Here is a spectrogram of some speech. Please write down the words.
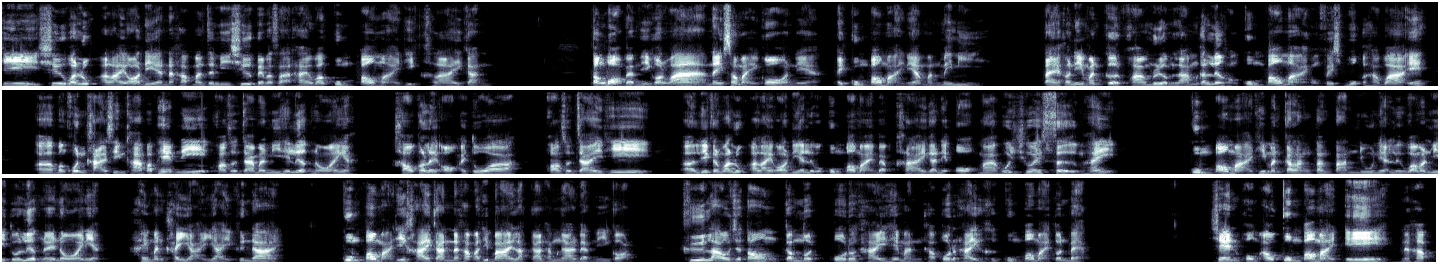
ที่ชื่อว่า Look Alike Audience นะครับ มันจะมีชื่อเป็นภาษาไทยว่ากลุ่มเป้าหมายที่คล้ายกัน ต้องบอกแบบนี้ก่อนว่าในสมัยก่อนเนี่ย ไอ้กลุ่มเป้าหมายเนี่ยมันไม่มี แต่คราวนี้มันเกิดความเหลื่อมล้ำกันเรื่องของกลุ่มเป้าหมายของ Facebook นะครับว่า เอ๊ะ เอ่อบางคนขายสินค้าประเภทนี้ ความสนใจมันมีให้เลือกน้อยไงเขาก็เลยออกไอตัวความสนใจที่เอ่อเรียกกันว่า look alike audience หรือว่ากลุ่มเป้าหมายแบบคล้ายกันเนี่ยออกมาเพื่อช่วยเสริมให้กลุ่มเป้าหมายที่มันกำลังตันๆอยู่เนี่ยหรือว่ามันมีตัวเลือกน้อยๆเนี่ยให้มันขยายใหญ่ขึ้นได้ กลุ่มเป้าหมายที่คล้ายกันนะครับ อธิบายหลักการทำงานแบบนี้ก่อน คือเราจะต้องกำหนดโปรโตไทป์ให้มันครับโปรโตไทป์ก็คือกลุ่มเป้าหมายต้นแบบ เช่น ผมเอากลุ่มเป้าหมาย A นะครับ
